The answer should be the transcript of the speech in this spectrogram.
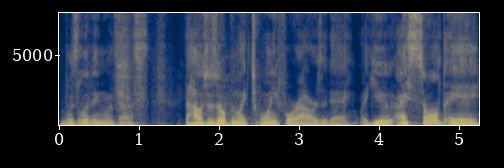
was living with us. The house was open like 24 hours a day. Like you, I sold a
